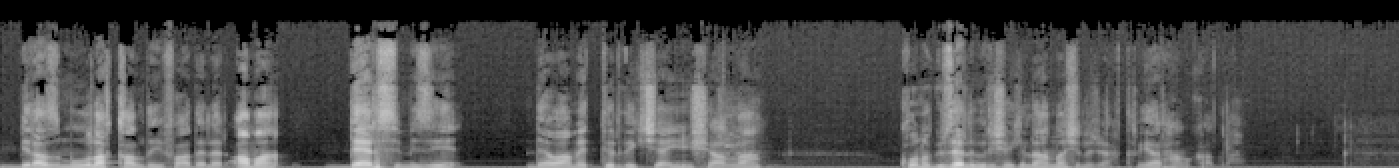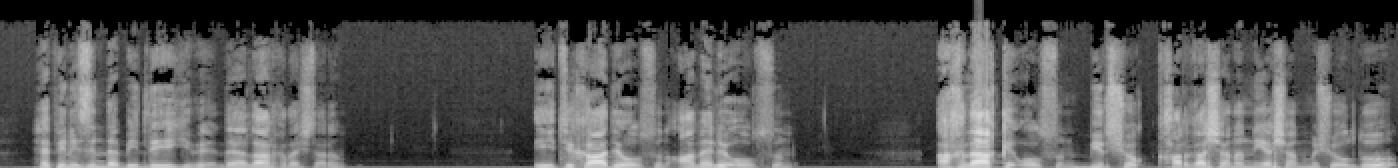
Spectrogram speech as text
biraz muğlak kaldı ifadeler ama dersimizi devam ettirdikçe inşallah konu güzel bir şekilde anlaşılacaktır. Yerhamukallah. Hepinizin de bildiği gibi değerli arkadaşlarım itikadi olsun, ameli olsun, ahlaki olsun birçok kargaşanın yaşanmış olduğu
